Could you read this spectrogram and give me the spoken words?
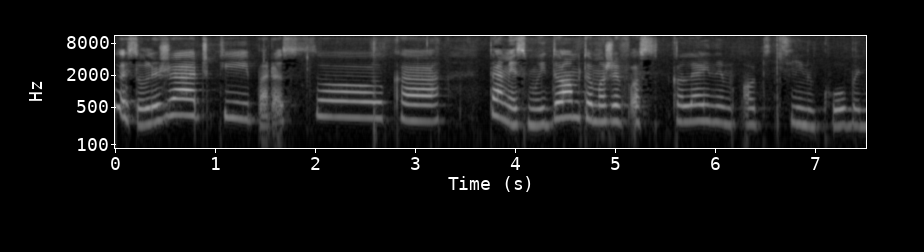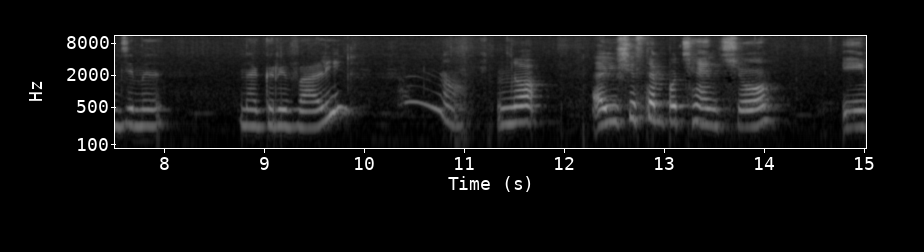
Tutaj są leżaczki, parasolka. Tam jest mój dom, to może w os- kolejnym odcinku będziemy nagrywali. No. No, e, już jestem po cięciu i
